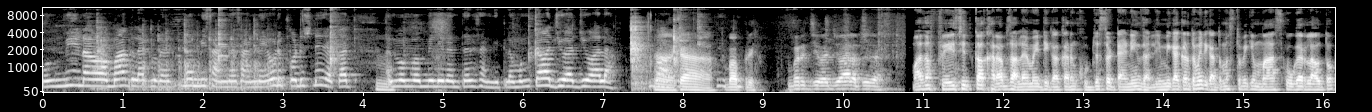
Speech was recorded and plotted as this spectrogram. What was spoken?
मग मी ना माग लागलो मम्मी सांगणं सांगणं एवढे पडूच नाही शकत. आणि मग मम्मीने नंतर सांगितलं. मग तेव्हा जीवात जीव आला. हा का? बापरे. बरं जीवा जीव आला तुझा. माझा फेस इतका खराब झालाय माहिती का? कारण खूप जास्त टॅनिंग झाली मी काय करतो माहिती का? आता मस्तपैकी मास्क वगैरे लावतो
